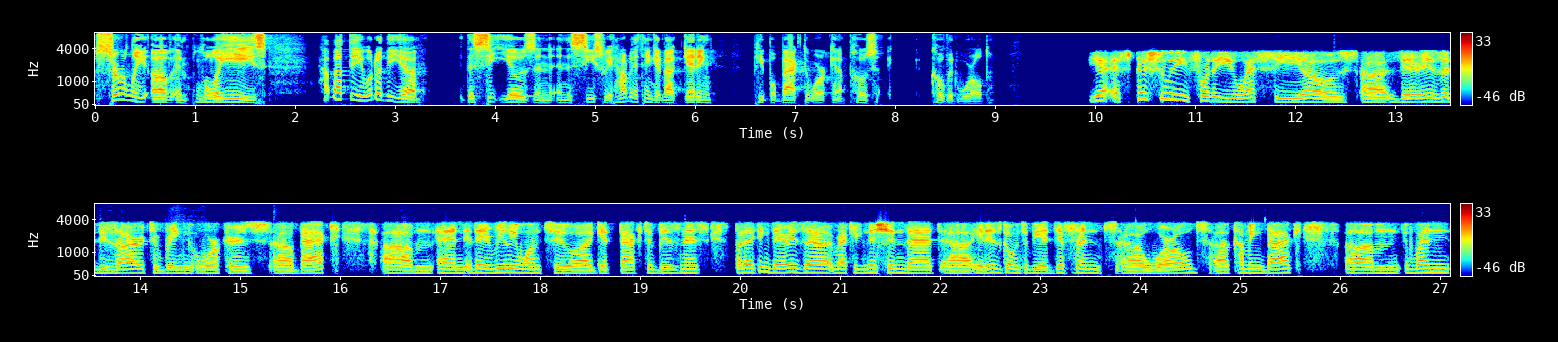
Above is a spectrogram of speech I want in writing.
certainly of employees. Mm-hmm. How about the what are the the CEOs and, and the C-suite? How are they thinking about getting people back to work in a post COVID world? Yeah, especially for the U.S. CEOs, uh, there is a desire to bring workers uh, back, um, and they really want to uh, get back to business. But I think there is a recognition that uh, it is going to be a different uh, world uh, coming back um, when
